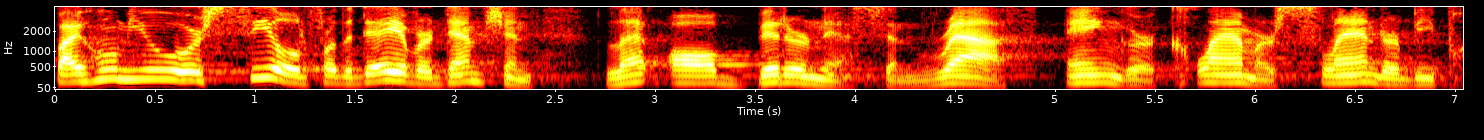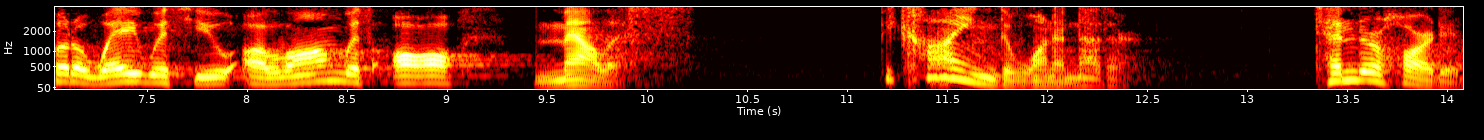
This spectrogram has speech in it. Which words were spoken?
by whom you were sealed for the day of redemption. Let all bitterness and wrath, anger, clamor, slander be put away with you, along with all malice. Be kind to one another, tender hearted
